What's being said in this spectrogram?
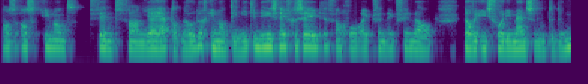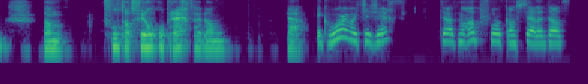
Als, als iemand vindt van, jij hebt dat nodig, iemand die niet in dienst heeft gezeten, van, goh, ik vind, ik vind wel dat we iets voor die mensen moeten doen, dan voelt dat veel oprechter dan, ja. Ik hoor wat je zegt, terwijl ik me ook voor kan stellen dat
